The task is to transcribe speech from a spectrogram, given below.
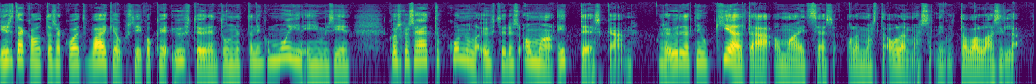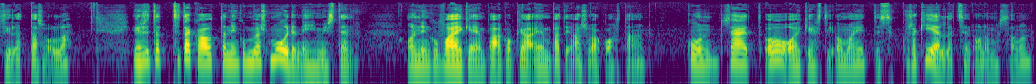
Ja sitä kautta sä koet vaikeuksia kokea yhteyden tunnetta niin kuin muihin ihmisiin, koska sä et ole kunnolla yhteydessä omaan itteeskään, kun sä yrität niin kuin kieltää omaa itseäsi olemasta olemassa niin kuin tavallaan sillä, sillä tasolla. Ja sitä, sitä kautta niin kuin myös muiden ihmisten on niin kuin vaikeampaa kokea empatiaa sua kohtaan, kun sä et ole oikeasti oma itsesi, kun sä kiellät sen olemassaolon.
